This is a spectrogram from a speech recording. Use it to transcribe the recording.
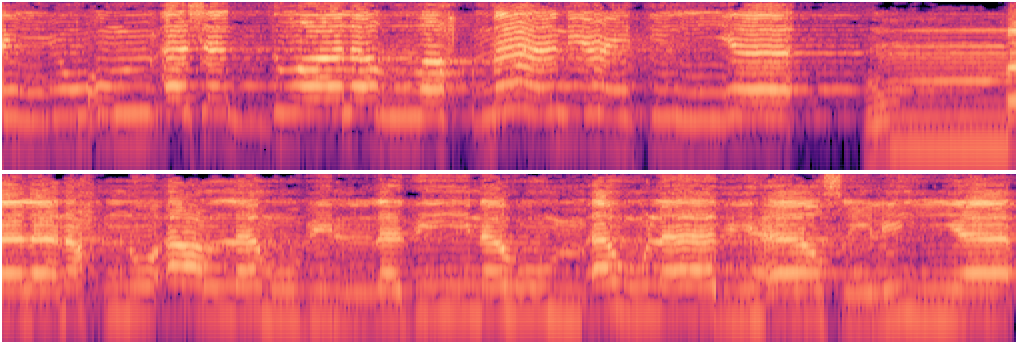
أيهم أشد على الرحمن عتيا. ثم لنحن أعلم بالذين هم أولى بها صليا.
